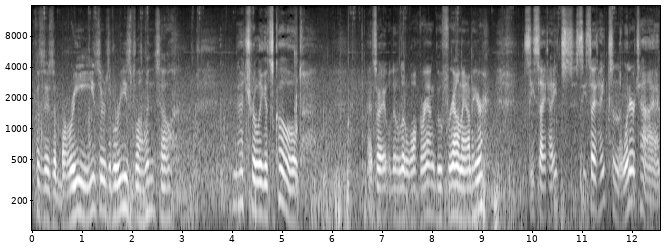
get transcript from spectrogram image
Because there's a breeze. There's a breeze blowing, so naturally it's cold. That's right, we'll do a little walk around, goof around out here. Seaside Heights, Seaside Heights in the winter time.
